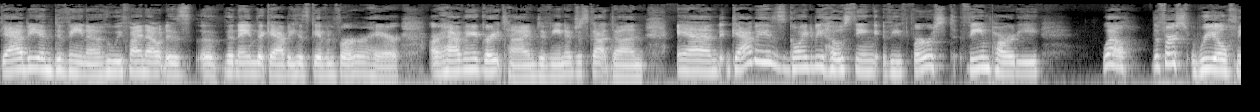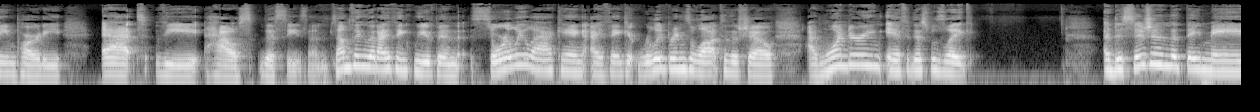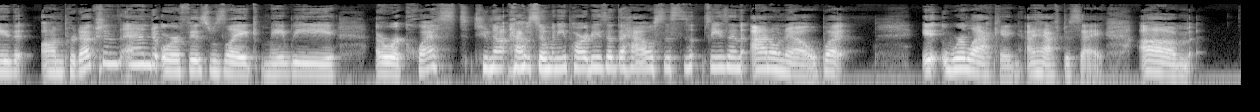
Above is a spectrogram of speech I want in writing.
Gabby and Davina, who we find out is uh, the name that Gabby has given for her hair, are having a great time. Davina just got done, and Gabby is going to be hosting the first theme party, well, the first real theme party at the house this season. Something that I think we've been sorely lacking. I think it really brings a lot to the show. I'm wondering if this was like a decision that they made on production's end or if this was like maybe a request to not have so many parties at the house this season. I don't know, but it we're lacking, I have to say. Um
